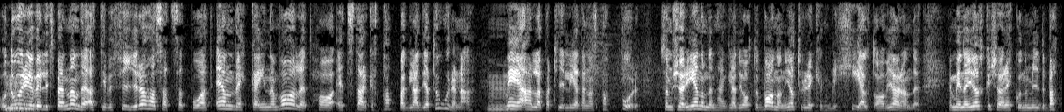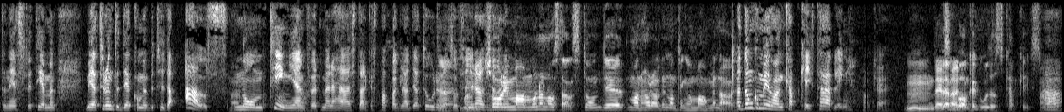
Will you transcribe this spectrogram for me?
Och då är det ju väldigt spännande att TV4 har satsat på att en vecka innan valet ha ett starkast pappa-gladiatorerna. Med alla partiledarnas pappor. Som kör igenom den här gladiatorbanan. Jag tror det kan bli helt avgörande. Jag menar jag ska köra ekonomidebatten i SVT men, men jag tror inte det kommer betyda alls någonting jämfört med det här starkast pappa-gladiatorerna Nej. som fyran kör. Var är mammorna någonstans? De, det, man hör aldrig någonting om mammorna. Ja, de kommer ju ha en cupcake-tävling. Okej. Mm, Vem bakar godast cupcakes? Ja.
